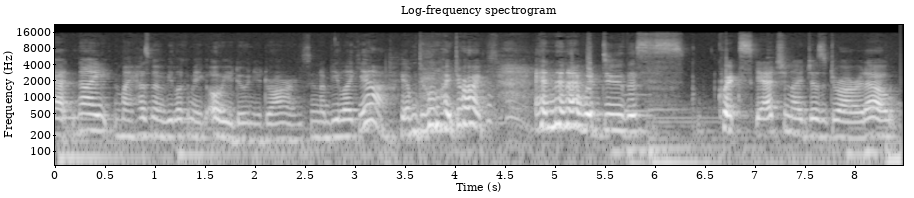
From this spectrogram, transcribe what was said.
at night, my husband would be looking at me, oh, you're doing your drawings. And I'd be like, yeah, I'm doing my drawings. And then I would do this quick sketch and I'd just draw it out.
